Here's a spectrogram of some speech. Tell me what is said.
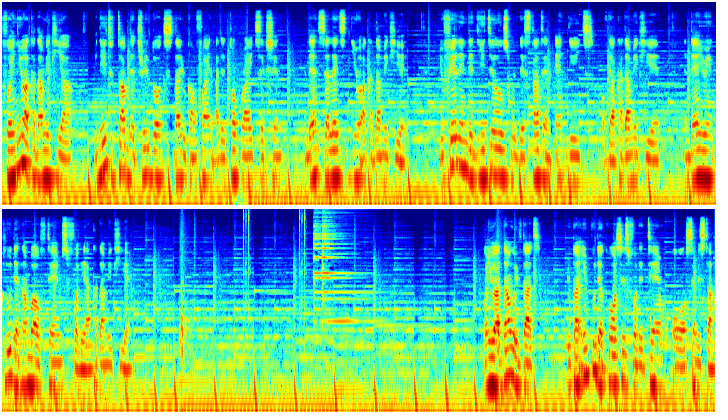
For a new academic year, you need to tap the three dots that you can find at the top right section and then select new academic year. You fill in the details with the start and end dates of the academic year and then you include the number of terms for the academic year. When you are done with that, you can input the courses for the term or semester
